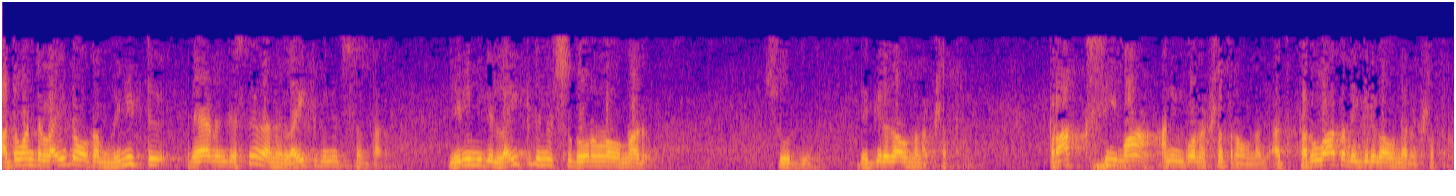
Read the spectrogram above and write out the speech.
అటువంటి లైట్ ఒక మినిట్ ప్రయాణం చేస్తే దాన్ని లైట్ మినిట్స్ అంటారు. ఎనిమిది లైట్ మినిట్స్ దూరంలో ఉన్నాడు సూర్యుడు. దగ్గరగా ఉన్న నక్షత్రం. ప్రాక్సీమా అని ఇంకో నక్షత్రం ఉన్నది. అది తరువాత దగ్గరగా ఉన్న నక్షత్రం.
